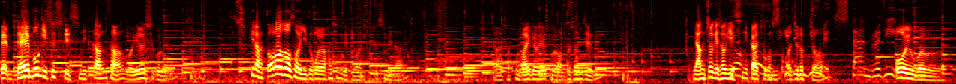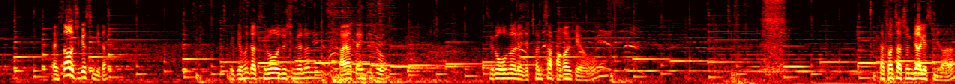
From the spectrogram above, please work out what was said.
매, 매복이 있을 수도 있으니까 항상 뭐 이런 식으로 숲이랑 떨어져서 이동을 하시는 게 좋, 좋습니다. 자 적군 발견했고요. 앞으로 전진. 양쪽에 적이 있으니까 조금 어지럽죠. 어 이거 뭐야 뭐야 네, 싸워 주겠습니다. 이렇게 혼자 들어와 주시면은 나야 땡큐죠. 들어오면 이제 전차 박을게요. 자 전차 준비하겠습니다.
